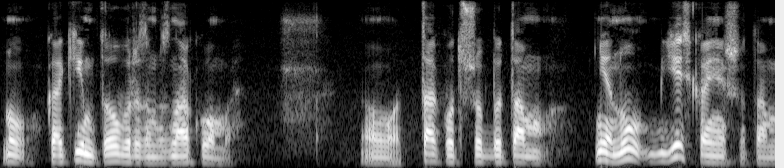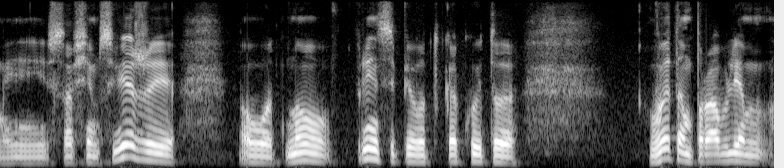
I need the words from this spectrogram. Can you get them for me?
ну, каким-то образом знакомы. Вот. Так вот, чтобы там... Не, ну, есть, конечно, там и совсем свежие, вот, но, в принципе, вот какой-то... В этом проблем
